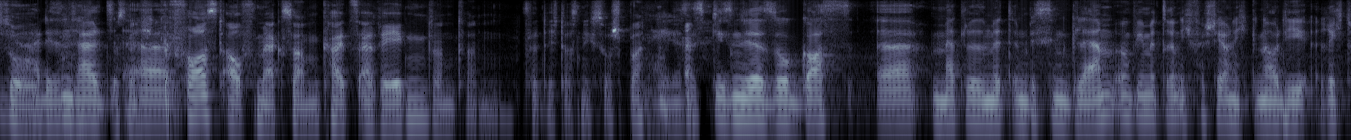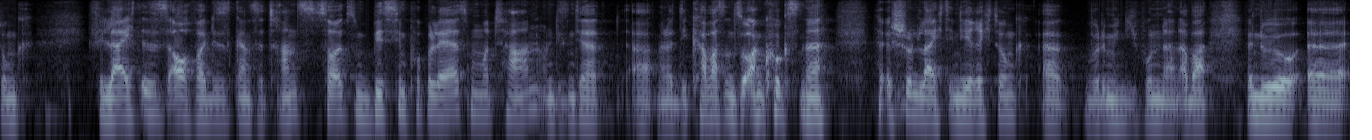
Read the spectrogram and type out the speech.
so, ja, die sind halt ist nicht äh, geforst aufmerksamkeitserregend und dann finde ich das nicht so spannend. Nee, das ist, die sind ja so Goth äh, Metal mit ein bisschen Glam irgendwie mit drin. Ich verstehe auch nicht genau die Richtung. Vielleicht ist es auch, weil dieses ganze Trans-Zeug so ein bisschen populär ist momentan und die sind ja, äh, wenn du die Covers und so anguckst, ne, schon leicht in die Richtung. Äh, würde mich nicht wundern. Aber wenn du äh,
